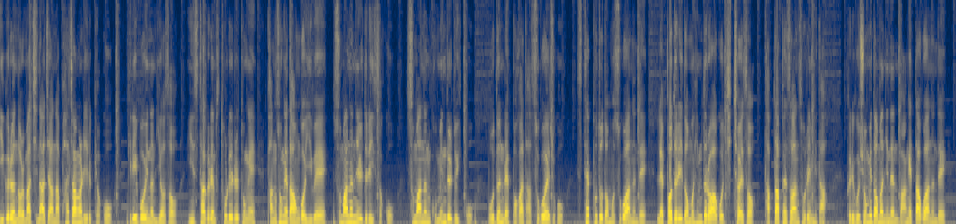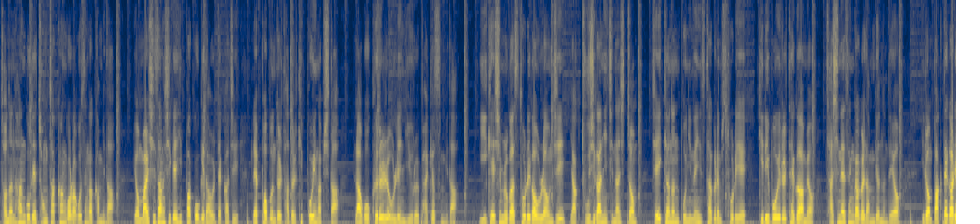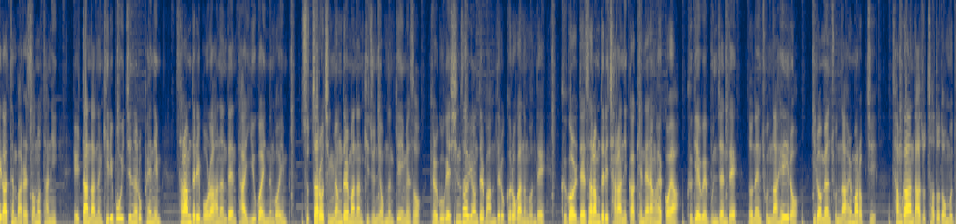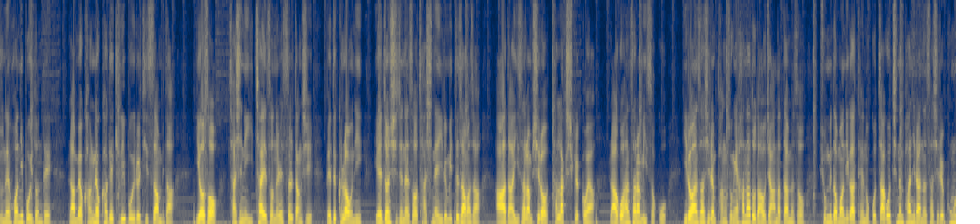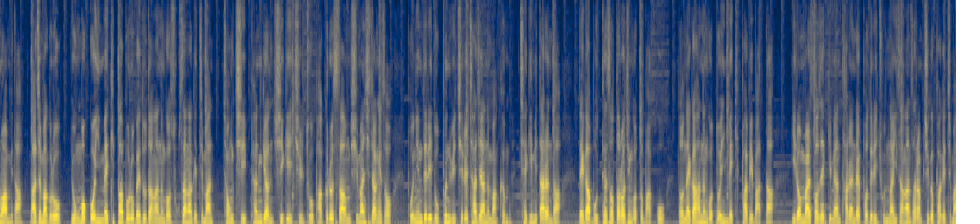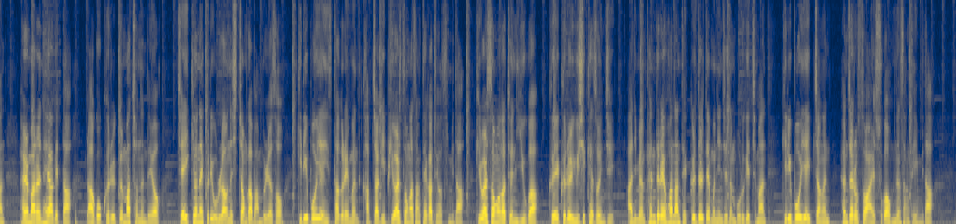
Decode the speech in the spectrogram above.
이 글은 얼마 지나지 않아 파장을 일으켰고 기리보이는 이어서 인스타그램 스토리를 통해 방송에 나온 거 이외에 수많은 일들이 있었고 수많은 고민들도 있고 모든 래퍼가 다 수고해주고 스태프도 너무 수고하는데 래퍼들이 너무 힘들어하고 지쳐해서 답답해서 한 소리입니다. 그리고 쇼미더머니는 망했다고 하는데 저는 한국에 정착한 거라고 생각합니다. 연말 시상식에 힙합곡이 나올 때까지 래퍼분들 다들 킵고잉 합시다. 라고 글을 올린 이유를 밝혔습니다. 이 게시물과 스토리가 올라온 지 약 2시간이 지난 시점 제이켄은 본인의 인스타그램 스토리에 기리보이를 태그하며 자신의 생각을 남겼는데요. 이런 빡대가리 같은 말을 써놓다니 일단 나는 기리보이 찐으로 팬임. 사람들이 뭐라 하는 데는 다 이유가 있는 거임. 숫자로 증명될 만한 기준이 없는 게임에서 결국에 심사위원들 맘대로 끌어가는 건데 그걸 내 사람들이 잘하니까 걔네랑 할 거야. 그게 왜 문제인데? 너넨 존나 헤이러. 이러면 존나 할 말 없지. 참가한 나조차도 너무 눈에 훤히 보이던데 라며 강력하게 기리보이를 디스합니다. 이어서 자신이 2차 예선을 했을 당시 매드클라운이 예전 시즌에서 자신의 이름이 뜨자마자 아 나 이 사람 싫어 탈락시킬 거야 라고 한 사람이 있었고 이러한 사실은 방송에 하나도 나오지 않았다면서 쇼미더머니가 대놓고 짜고 치는 판이라는 사실을 폭로합니다. 마지막으로 욕먹고 인맥 힙합으로 매도당하는 거 속상하겠지만 정치, 편견, 시기, 질투, 밥그릇 싸움 심한 시장에서 본인들이 높은 위치를 차지하는 만큼 책임이 따른다. 내가 못해서 떨어진 것도 맞고 너네가 하는 것도 인맥 힙합이 맞다. 이런 말 써제끼면 다른 래퍼들이 존나 이상한 사람 취급하겠지만 할 말은 해야겠다 라고 글을 끝마쳤는데요. 제이켄의 글이 올라오는 시점과 맞물려서 기리보이의 인스타그램은 갑자기 비활성화 상태가 되었습니다. 비활성화가 된 이유가 그의 글을 의식해서인지 아니면 팬들의 화난 댓글들 때문인지는 모르겠지만 기리보이의 입장은 현재로서 알 수가 없는 상태입니다.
